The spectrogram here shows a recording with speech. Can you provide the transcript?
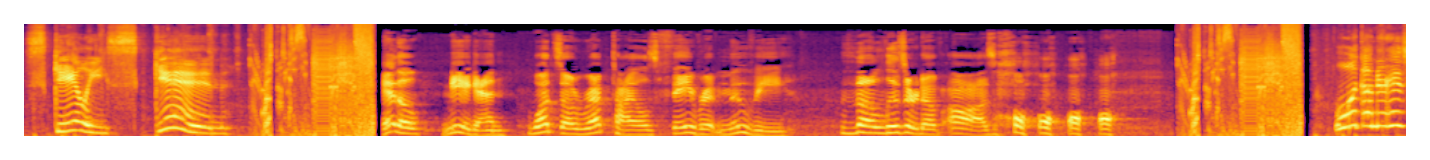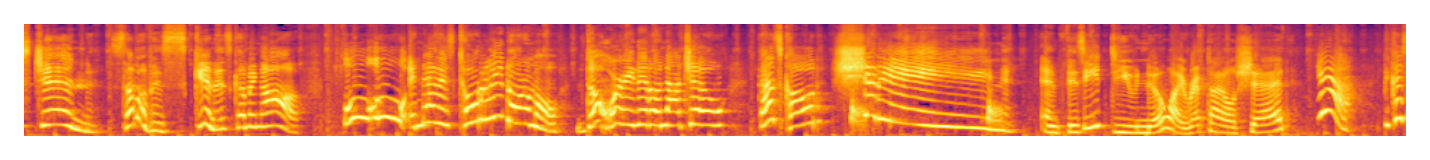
scaly skin. Hello, me again. What's a reptile's favorite movie? The Lizard of Oz. Ho ho ho ho. Look under his chin. Some of his skin is coming off. Oh, oh, and that is totally normal. Don't worry, little Nacho. That's called shedding. And Fizzy, do you know why reptiles shed? Yeah, because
